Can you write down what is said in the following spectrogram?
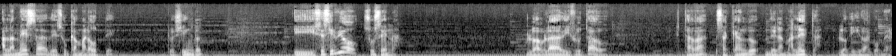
a la mesa de su camarote, tu shingle, y se sirvió su cena. Lo habrá disfrutado. Estaba sacando de la maleta lo que iba a comer.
